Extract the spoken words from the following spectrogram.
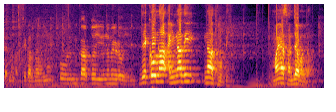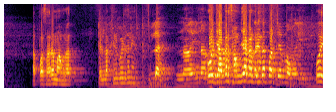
ਤੈਨੂੰ ਲੱਗ ਚ ਕਰਦਾ ਫਿਰ ਮੈਂ। ਕੋਈ ਨਹੀਂ ਕਰ ਦੋ ਜੀ ਨਵੇੜੋ ਜੀ। ਦੇਖੋ ਨਾ ਇਹਨਾਂ ਦੀ ਨਾ ਤੁਹਾਡੀ। ਮੈਂ ਆ ਸਾਂਝਾ ਬੰਦਾ। ਆਪਾਂ ਸਾਰਾ ਮਾਮਲਾ 3 ਲੱਖ ਨੂੰ ਵੇੜ ਦਿੰਦੇ ਹਾਂ। ਲੈ ਨਾ ਜੀ ਨਾ। ਉਹ ਜਾਗਰ ਸਮਝਿਆ ਕਰਦੇ ਅਸੀਂ ਤਾਂ ਨੇ ਪਰਚੇ ਪਾਵਾਂਗੇ ਓਏ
